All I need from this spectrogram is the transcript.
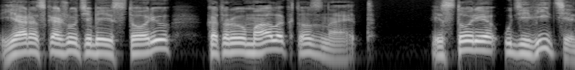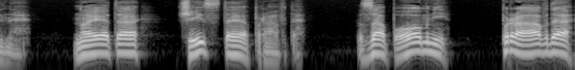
Я расскажу тебе историю, которую мало кто знает. История удивительная, но это чистая правда. Запомни, Правда,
